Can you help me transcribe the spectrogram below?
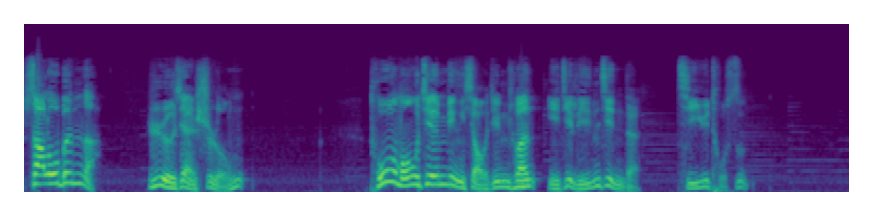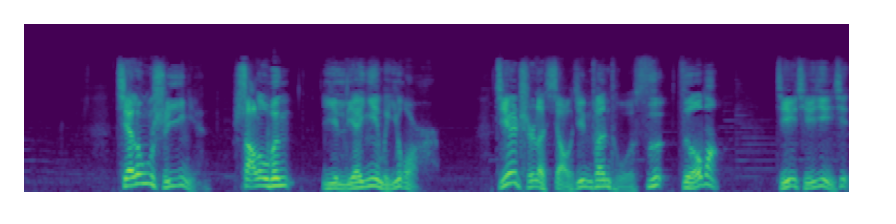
沙罗奔呢，日渐势隆，图谋兼并小金川以及邻近的其余土司。乾隆十一年，沙罗奔以联姻为诱饵，劫持了小金川土司泽旺及其印信。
